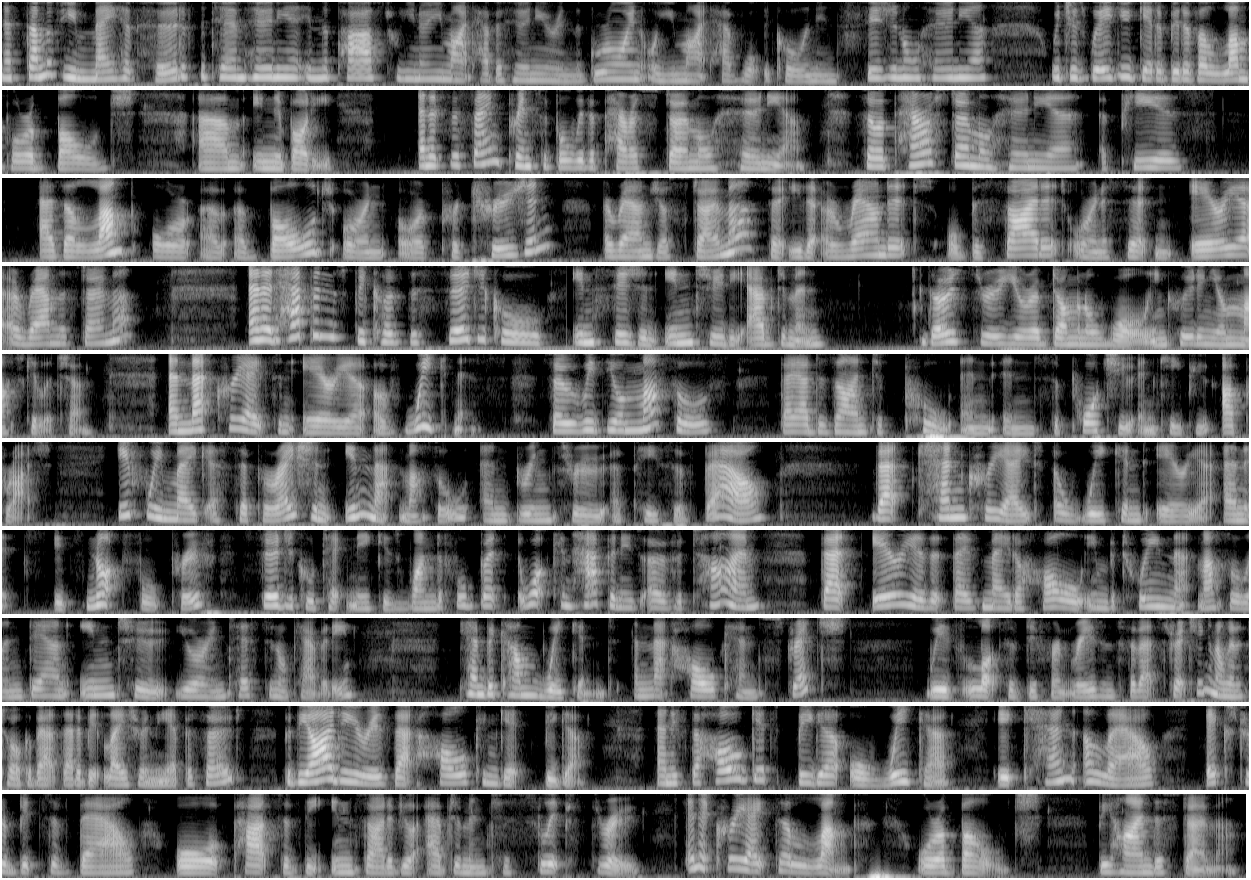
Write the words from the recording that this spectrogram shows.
Now, some of you may have heard of the term hernia in the past. You know, you might have a hernia in the groin, or you might have what we call an incisional hernia, which is where you get a bit of a lump or a bulge um, in your body. And it's the same principle with a peristomal hernia. So, a peristomal hernia appears as a lump or a, a bulge or, an, or a protrusion around your stoma, so either around it or beside it or in a certain area around the stoma. And it happens because the surgical incision into the abdomen goes through your abdominal wall, including your musculature. And that creates an area of weakness. So, with your muscles, they are designed to pull and, and support you and keep you upright. If we make a separation in that muscle and bring through a piece of bowel, that can create a weakened area and it's it's not foolproof surgical technique is wonderful but what can happen is over time that area that they've made a hole in between that muscle and down into your intestinal cavity can become weakened and that hole can stretch with lots of different reasons for that stretching and I'm going to talk about that a bit later in the episode. But the idea is that hole can get bigger and if the hole gets bigger or weaker it can allow extra bits of bowel or parts of the inside of your abdomen to slip through, and it creates a lump or a bulge behind the stoma.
